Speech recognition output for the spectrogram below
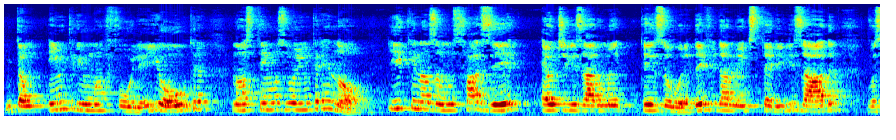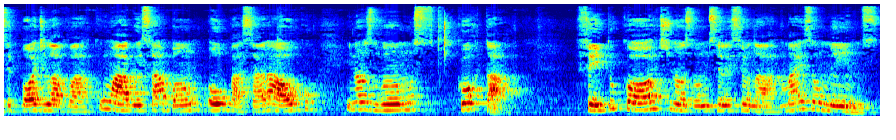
então entre uma folha e outra nós temos um entrenó. E o que nós vamos fazer é utilizar uma tesoura devidamente esterilizada. Você pode lavar com água e sabão ou passar álcool e nós vamos cortar. Feito o corte, nós vamos selecionar mais ou menos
